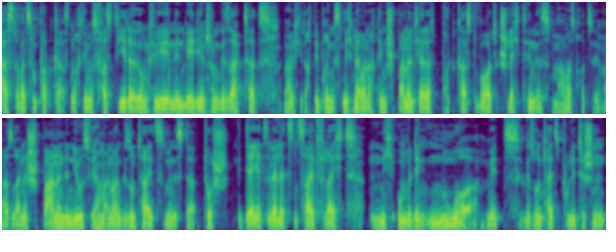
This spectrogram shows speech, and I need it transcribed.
Passt aber zum Podcast. Nachdem es fast jeder irgendwie in den Medien schon gesagt hat, habe ich gedacht, wir bringen es nicht mehr. Aber nachdem spannend ja das Podcast-Wort schlechthin ist, machen wir es trotzdem. Also eine spannende News. Wir haben einen neuen Gesundheitsminister, Tusch, der jetzt in der letzten Zeit vielleicht nicht unbedingt nur mit gesundheitspolitischen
